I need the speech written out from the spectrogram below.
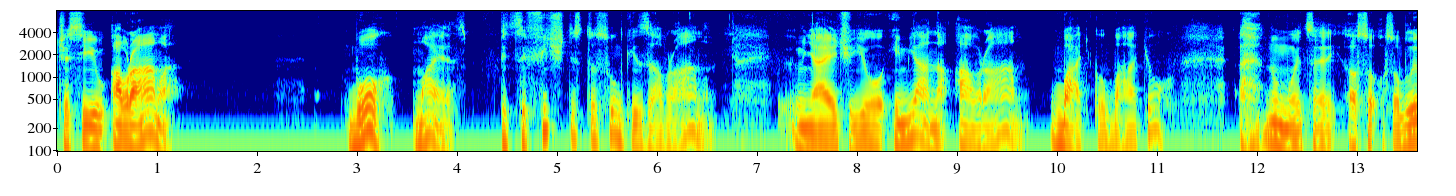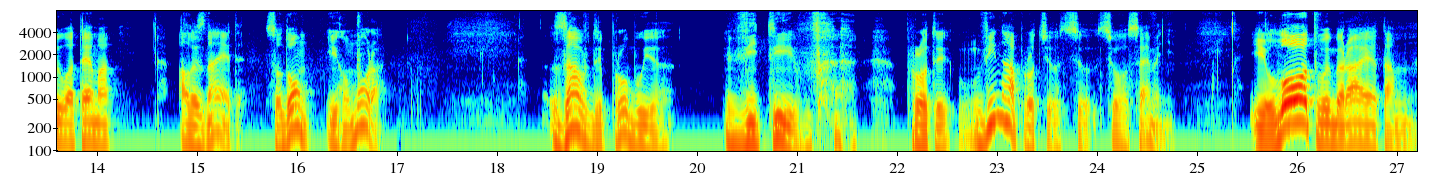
часів Авраама. Бог має специфічні стосунки з Авраамом, міняючи його ім'я на Авраам, батько багатьох. Ну, це особлива тема. Але знаєте, Содом і Гомора завжди пробує війти в, проти війна проти цього, цього семені. І Лот вибирає там.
